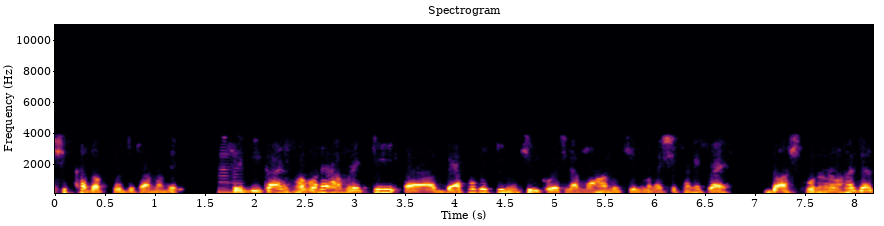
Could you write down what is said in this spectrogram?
শিক্ষা দপ্তর যেটা আমাদের সেই বিকাশ ভবনে আমরা একটি আহ, ব্যাপক একটি মিছিল করেছিলাম মহা মিছিল। মানে সেখানে প্রায় দশ পনেরো হাজার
